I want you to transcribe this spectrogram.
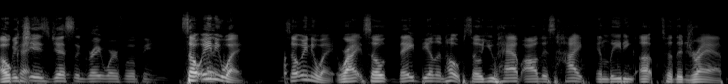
which Okay. is just a great word for opinion. So ahead. anyway, so anyway, right? So they deal in hope. So you have all this hype and leading up to the draft.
